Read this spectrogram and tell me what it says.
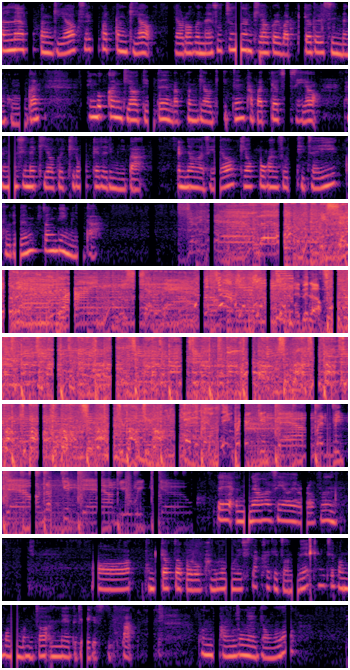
설레었던 기억, 슬펐던 기억, 여러분의 소중한 기억을 맡겨둘 수 있는 공간. 행복한 기억이든 나쁜 기억이든 다 맡겨주세요. 당신의 기억을 기록해드립니다. 안녕하세요. 기억보관소 DJ 구름 쩡디입니다. 네, 안녕하세요, 여러분. 어, 본격적으로 방송을 시작하기 전에 청취 방법 먼저 안내해드리겠습니다. 본 방송의 경우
